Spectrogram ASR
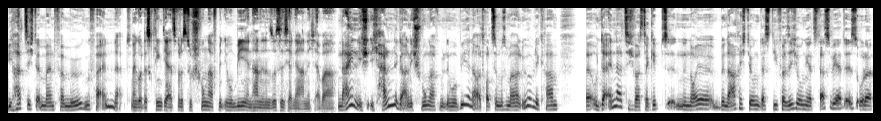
wie hat sich denn mein Vermögen verändert? Mein Gott, das klingt ja, als würdest du schwunghaft mit Immobilien handeln. So ist es ja gar nicht, aber. Nein, ich, ich handle gar nicht schwunghaft mit Immobilien, aber trotzdem muss man einen Überblick haben. Äh, und da ändert sich was. Da gibt es eine neue Benachrichtigung, dass die Versicherung jetzt das wert ist oder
